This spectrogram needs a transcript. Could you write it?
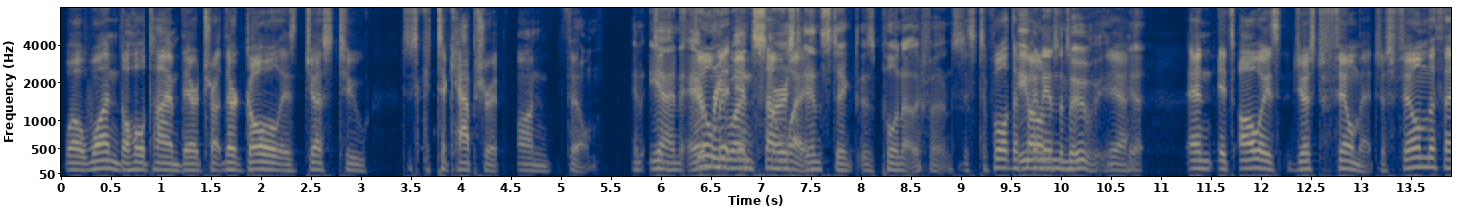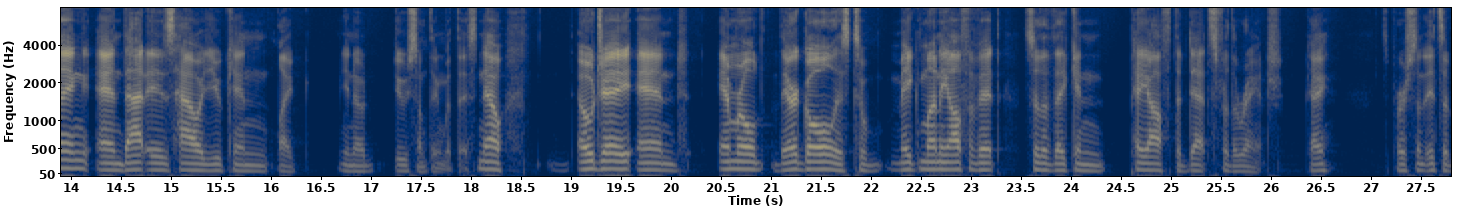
Well, one, the whole time their tr- their goal is just to just to capture it on film, and yeah and film in everyone's first way. instinct is pulling out their phones just to pull out the even phone, in the to- movie yeah. yeah and it's always just film it, just film the thing, and that is how you can like you know do something with this. Now, OJ and Emerald, their goal is to make money off of it so that they can pay off the debts for the ranch. Okay, it's person. It's a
